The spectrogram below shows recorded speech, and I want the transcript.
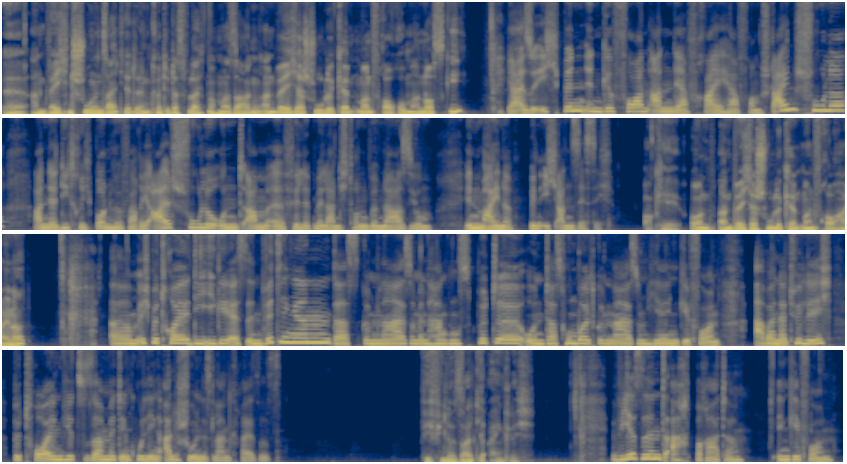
Äh, an welchen Schulen seid ihr denn? Könnt ihr das vielleicht nochmal sagen? An welcher Schule kennt man Frau Romanowski? Ja, also ich bin in Gifhorn an der Freiherr vom Stein Schule, an der Dietrich Bonhoeffer Realschule und am äh, Philipp Melanchthon Gymnasium in Meine bin ich ansässig. Okay, und an welcher Schule kennt man Frau Heinert? Ähm, ich betreue die IGS in Wittingen, das Gymnasium in Hankensbüttel und das Humboldt-Gymnasium hier in Gifhorn. Aber natürlich betreuen wir zusammen mit den Kollegen alle Schulen des Landkreises. Wie viele seid ihr eigentlich? Wir sind acht Berater in Gifhorn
